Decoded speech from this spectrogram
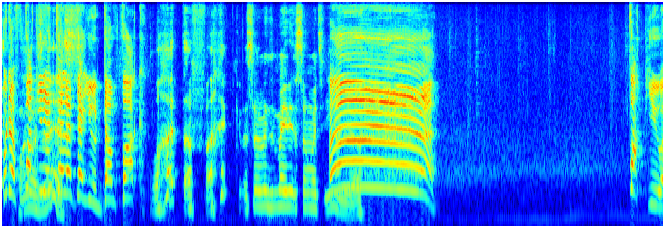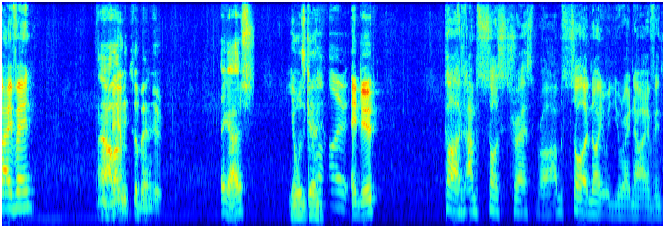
What the When fuck was you didn't tell us that you dumb fuck? What the fuck? This woman's made it so much easier. Ah! Fuck you, Ivan. Oh, I love Damn. you too, Benji. Hey guys. Yo, what's good. Oh, Hey, dude. God, I'm so stressed, bro. I'm so annoyed with you right now, Ivan.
